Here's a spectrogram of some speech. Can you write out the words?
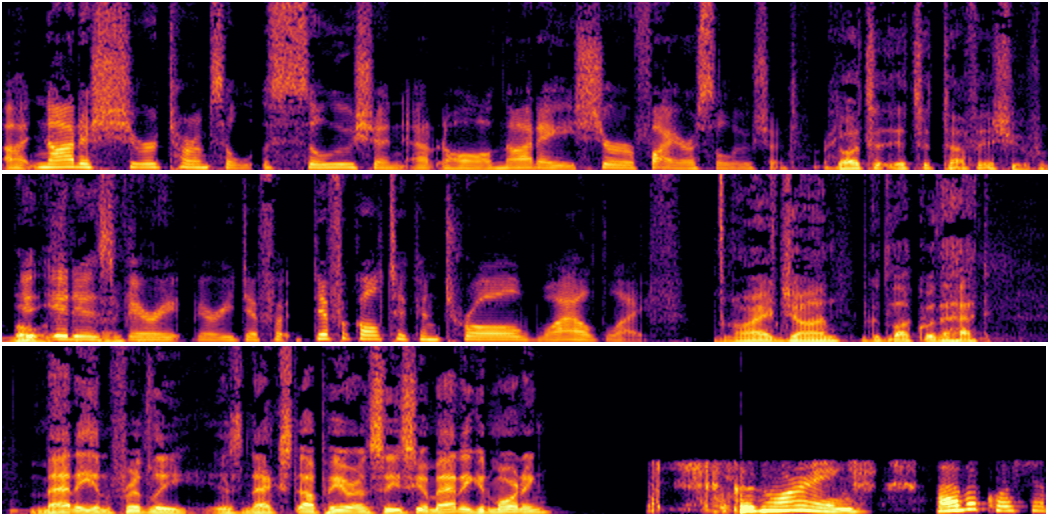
uh, not a sure-term sol- solution at all. Not a surefire solution. Right? So it's a, it's a tough issue for both. It, it is actually. very, very diffi- difficult to control wildlife. All right, John. Good luck with that. Maddie and Fridley is next up here on CCO. Maddie, good morning. Good morning. I have a question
